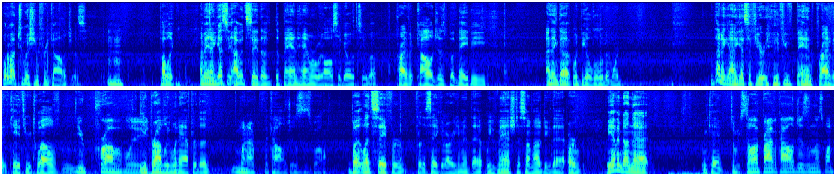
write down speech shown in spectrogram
what about tuition-free colleges? Mm-hmm. public i mean i guess i would say the the ban hammer would also go to uh, private colleges but maybe i think that would be a little bit more then again i guess if you're if you've banned private k through 12 You probably you probably went after the went after the colleges as well. but let's say for for the sake of argument that we've managed to somehow do that or we haven't done that okay So we still have private colleges in this one.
